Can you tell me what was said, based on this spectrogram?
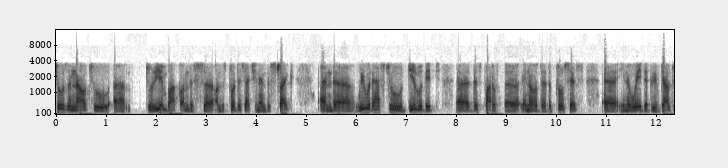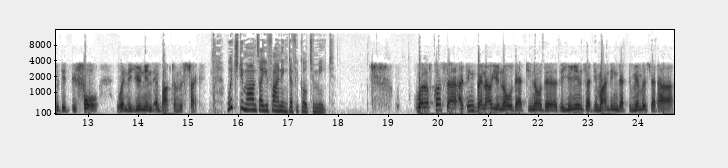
chosen now to um, to re-embark on this uh, on this protest action and the strike, and we would have to deal with it. this part of the you know the the process in a way that we've dealt with it before when the union embarked on the strike. Which demands are you finding difficult to meet? Well, of course, uh, I think by now you know that you know the the unions are demanding that the members that are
